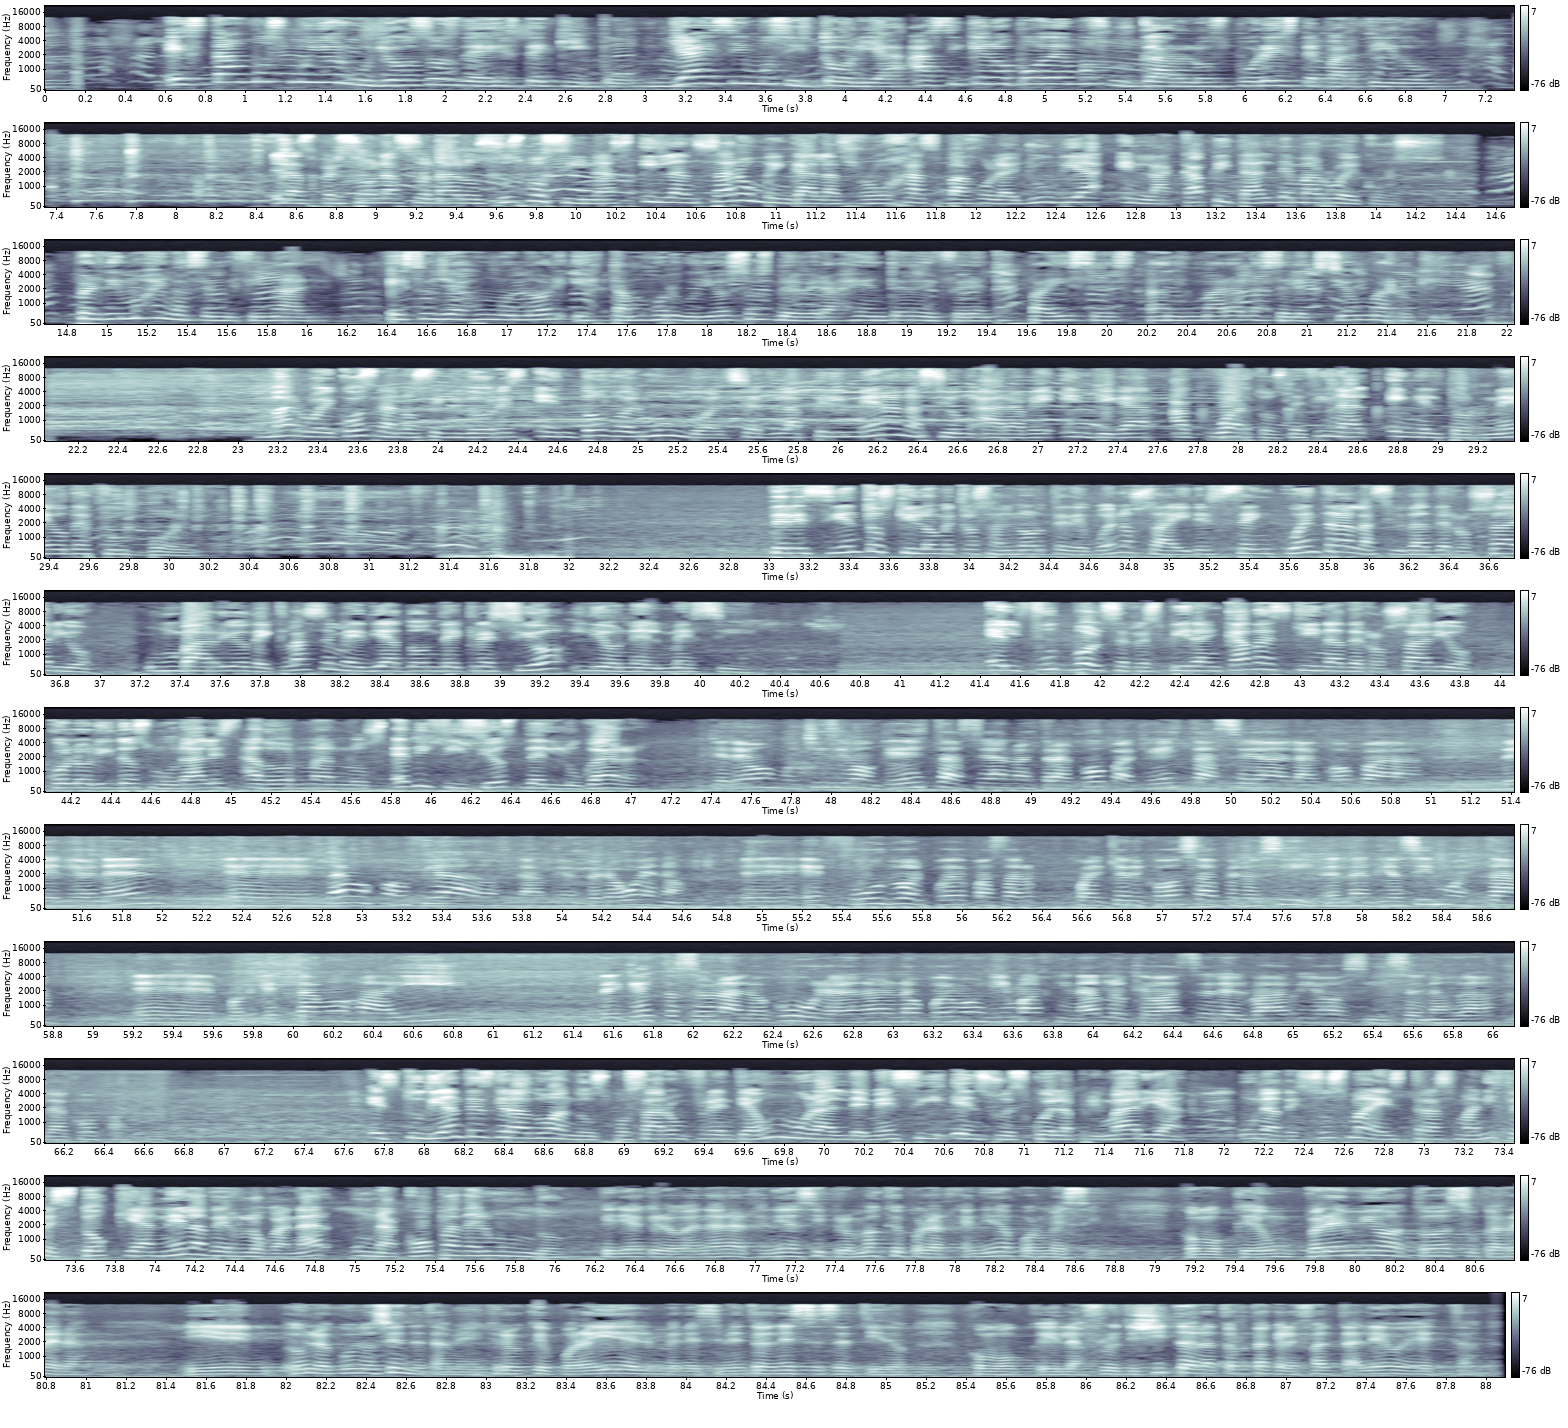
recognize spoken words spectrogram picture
Estamos muy orgullosos de este equipo. Ya hicimos historia, así que no podemos juzgarlos por este partido. Las personas sonaron sus bocinas y lanzaron bengalas rojas bajo la lluvia en la capital de Marruecos. Perdimos en la semifinal. Eso ya es un honor y estamos orgullosos de ver a gente de diferentes países animar a la selección marroquí. Marruecos ganó seguidores en todo el mundo al ser la primera nación árabe en llegar a cuartos de final en el torneo de fútbol. 300 kilómetros al norte de Buenos Aires se encuentra la ciudad de Rosario, un barrio de clase media donde creció Lionel Messi. El fútbol se respira en cada esquina de Rosario. Coloridos murales adornan los edificios del lugar. Queremos muchísimo que esta sea nuestra copa, que esta sea la copa de Lionel. Eh, estamos confiados también, pero bueno, eh, es fútbol, puede pasar cualquier cosa, pero sí, el nerviosismo está, eh, porque estamos ahí de que esto sea una locura, ¿no? no podemos ni imaginar lo que va a ser el barrio si se nos da la copa. Estudiantes graduandos posaron frente a un mural de Messi en su escuela primaria. Una de sus maestras manifestó que anhela verlo ganar una Copa del Mundo. Quería que lo ganara Argentina, sí, pero más que por Argentina, por Messi. Como que un premio a toda su carrera. Y es lo que uno siente también. Creo que por ahí es el merecimiento en ese sentido. Como que la frutillita de la torta que le falta a Leo es esta.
